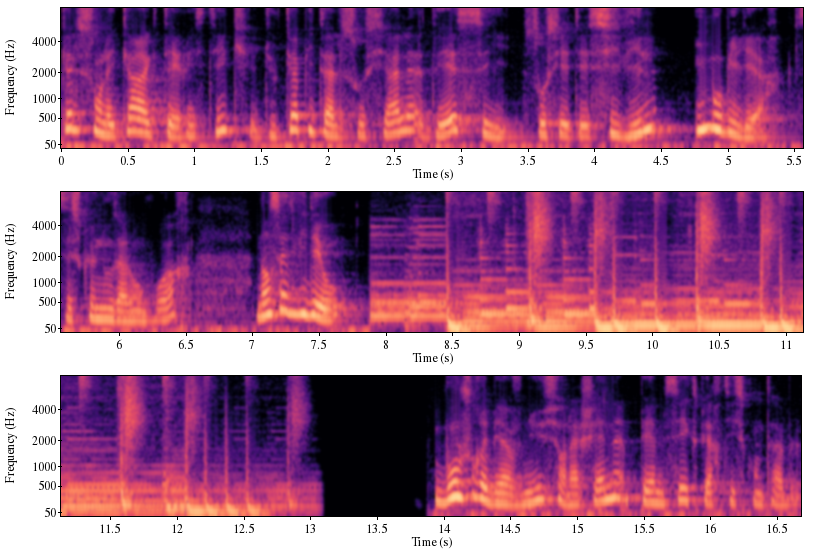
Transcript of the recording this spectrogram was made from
Quelles sont les caractéristiques du capital social des SCI, sociétés civiles immobilières C'est ce que nous allons voir dans cette vidéo. Bonjour et bienvenue sur la chaîne PMC Expertise Comptable.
